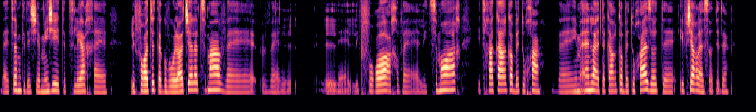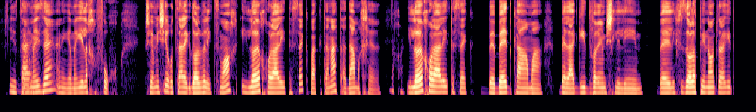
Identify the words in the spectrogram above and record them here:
בעצם כדי שמישהי תצליח לפרוץ את הגבולות של עצמה ל- לפרוח ולצמוח, היא צריכה קרקע בטוחה. ואם אין לה את הקרקע הבטוחה הזאת, אה, אי אפשר לעשות את זה. יותר ו- מזה, אני גם אגיד לך הפוך. כשמישהי רוצה לגדול ולצמוח, היא לא יכולה להתעסק בהקטנת אדם אחר. נכון. היא לא יכולה להתעסק בבד קרמה, בלהגיד דברים שליליים, בלפזול לפינות ולהגיד,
